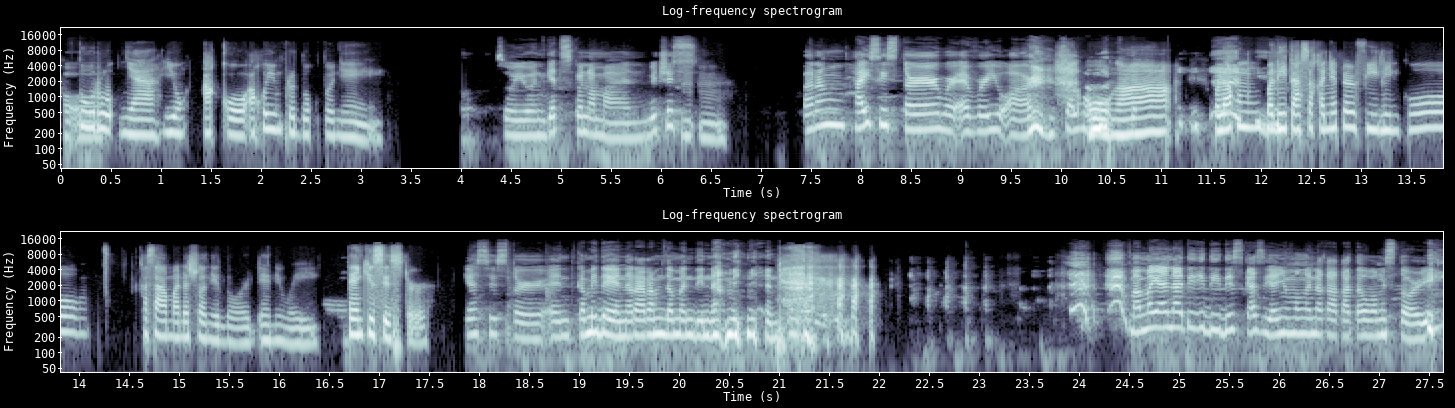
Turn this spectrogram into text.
Oo. turo niya, yung ako, ako yung produkto niya eh. So yun, gets ko naman. Which is, Mm-mm. parang, hi sister, wherever you are. Salamat. Oo nga. Wala akong balita sa kanya, pero feeling ko, kasama na siya ni Lord. Anyway, thank you sister. Yes, sister. And kami din, nararamdaman din namin yan. Mamaya natin i-discuss yan, yung mga nakakatawang story.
